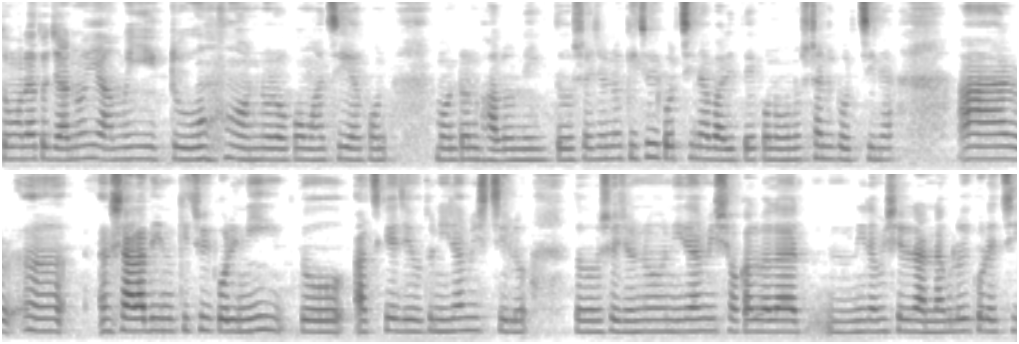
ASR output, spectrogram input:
তোমরা তো জানোই আমি একটু অন্যরকম আছি এখন। মন টন ভালো নেই, তো সেই জন্য কিছুই করছি না বাড়িতে, কোনো অনুষ্ঠানই করছি না। আর সারাদিন কিছুই করিনি। তো আজকে যেহেতু নিরামিষ ছিল, তো সেই জন্য নিরামিষ সকালবেলা নিরামিষের রান্নাগুলোই করেছি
